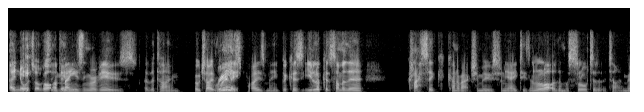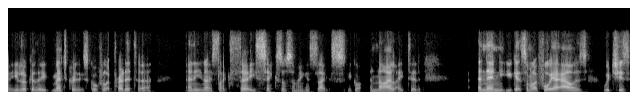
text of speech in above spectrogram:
I know it it's obviously got dated- amazing reviews at the time, which I really? Really? surprised me because you look at some of the classic kind of action movies from the 80s, and a lot of them were slaughtered at the time. But you look at the Metacritic score for like Predator, and you know it's like 36 or something. It's like it got annihilated. And then you get something like 48 Hours, which is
